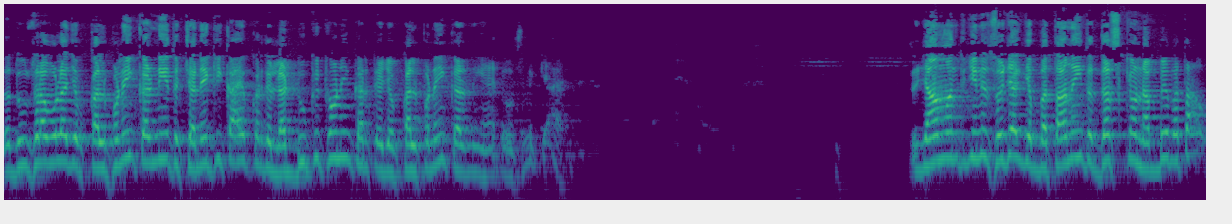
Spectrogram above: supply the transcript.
तो दूसरा बोला, जब कल्पना ही करनी है तो चने की काय करते लड्डू की क्यों नहीं करते जब कल्पना ही करनी है तो उसमें क्या है? तो जामवंत जी ने सोचा जब बता नहीं तो दस क्यों नब्बे बताओ।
